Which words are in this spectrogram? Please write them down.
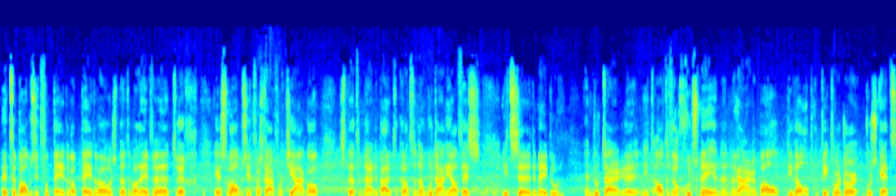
met de balbezit voor Pedro. Pedro speelt de bal even terug. Eerste balbezit was daar voor Thiago. Speelt hem naar de buitenkant en dan moet Dani Alves iets ermee doen. En doet daar eh, niet al te veel goeds mee. En een rare bal die wel opgepikt wordt door Busquets.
